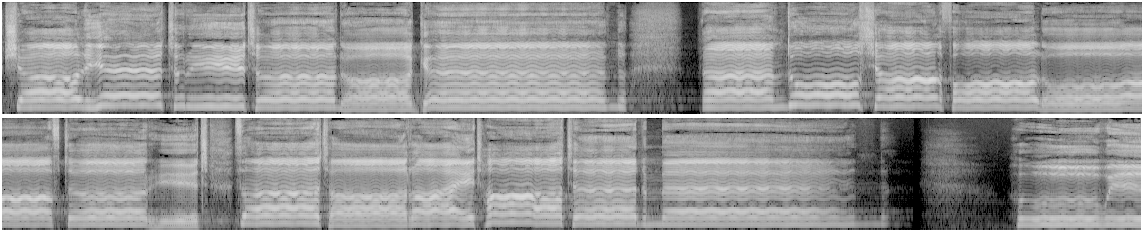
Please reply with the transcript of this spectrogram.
shall yet return again, and all shall follow after it that are right-hearted men. Who will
